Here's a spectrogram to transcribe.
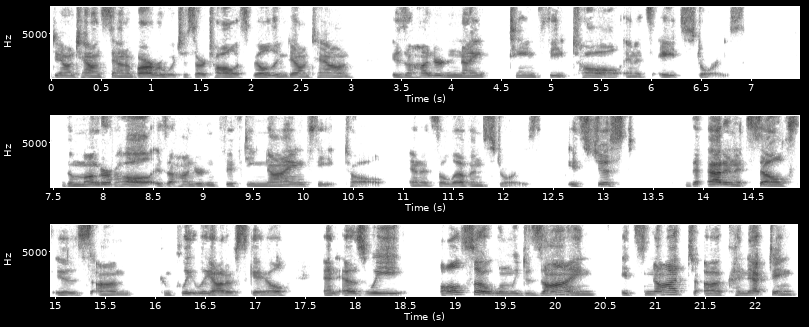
downtown santa barbara which is our tallest building downtown is 119 feet tall and it's eight stories. The Munger Hall is 159 feet tall and it's 11 stories. It's just that in itself is um, completely out of scale. And as we also, when we design, it's not uh, connecting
